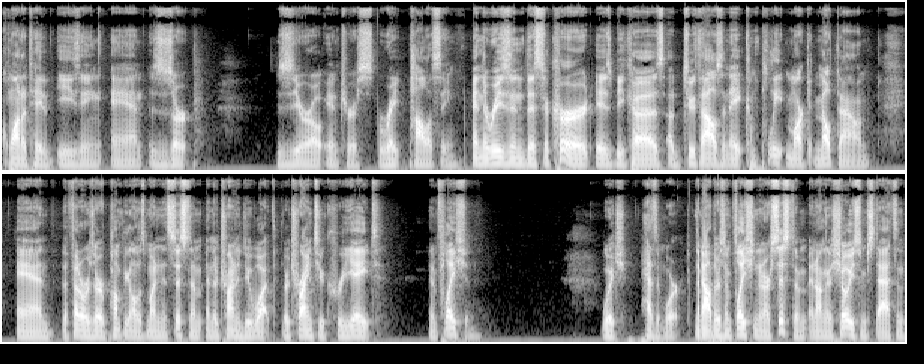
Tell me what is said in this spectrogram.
quantitative easing and ZIRP zero interest rate policy. And the reason this occurred is because of 2008 complete market meltdown and the Federal Reserve pumping all this money in the system, and they're trying to do what? They're trying to create inflation, which hasn't worked. Now, there's inflation in our system, and I'm going to show you some stats. And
